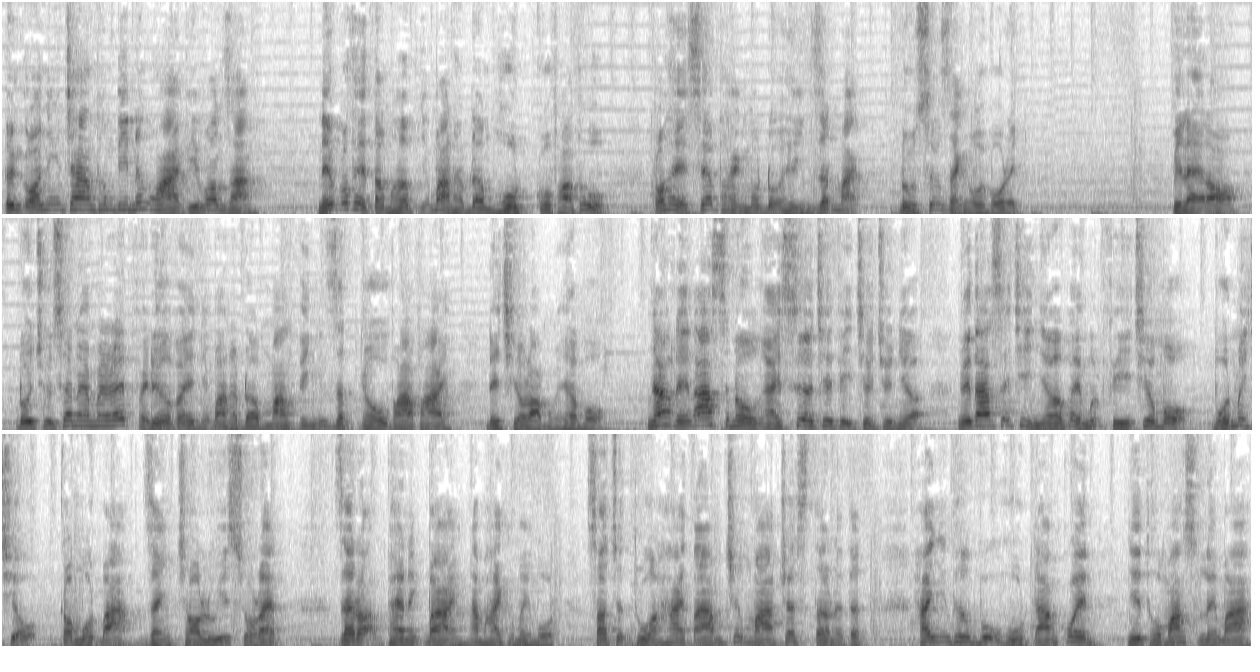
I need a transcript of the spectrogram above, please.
Từng có những trang thông tin nước ngoài ví von rằng nếu có thể tổng hợp những bản hợp đồng hụt của pháo thủ có thể xếp thành một đội hình rất mạnh, đủ sức giành ngôi vô địch. Vì lẽ đó, đội chủ sân Emirates phải đưa về những bản hợp đồng mang tính giật gấu phá phai để chiều lòng người hâm mộ. Nhắc đến Arsenal ngày xưa trên thị trường chuyển nhượng, người ta sẽ chỉ nhớ về mức phí chiêu mộ 40 triệu còn một bảng dành cho Luis Suarez giai đoạn panic buy năm 2011 sau trận thua 2-8 trước Manchester United hay những thương vụ hụt đáng quên như Thomas Lemar,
